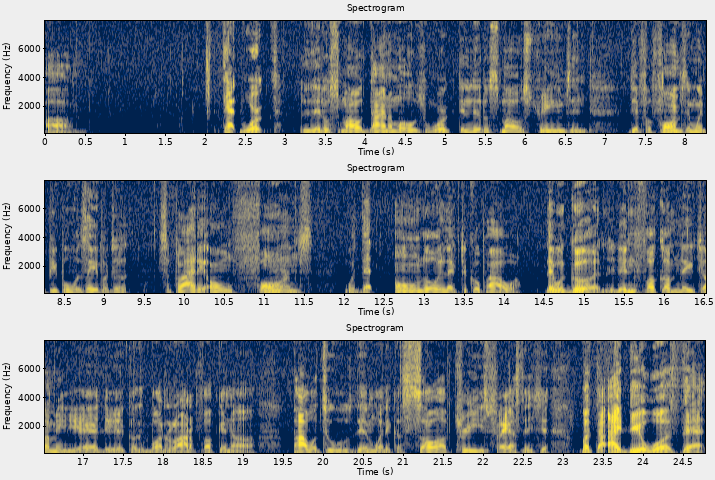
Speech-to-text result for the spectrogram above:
Um, that worked. Little small dynamos worked in little small streams and different forms. And when people was able to supply their own farms with that own low electrical power, they were good. It didn't fuck up nature. I mean, yeah, it did because it brought a lot of fucking uh, power tools then where they could saw up trees fast and shit. But the idea was that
